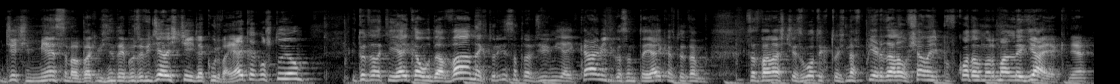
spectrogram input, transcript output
dzieci mięsem albo jakimś, nie daj Boże, widziałeście ile kurwa jajka kosztują? I to, to takie jajka udawane, które nie są prawdziwymi jajkami, tylko są te jajka, które tam za 12 zł ktoś nawpierdalał siana i powkładał normalnych jajek, nie?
